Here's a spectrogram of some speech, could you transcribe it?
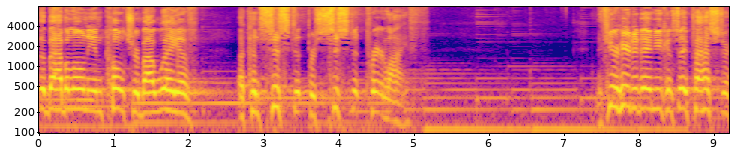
the Babylonian culture by way of a consistent, persistent prayer life. If you're here today and you can say, Pastor,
